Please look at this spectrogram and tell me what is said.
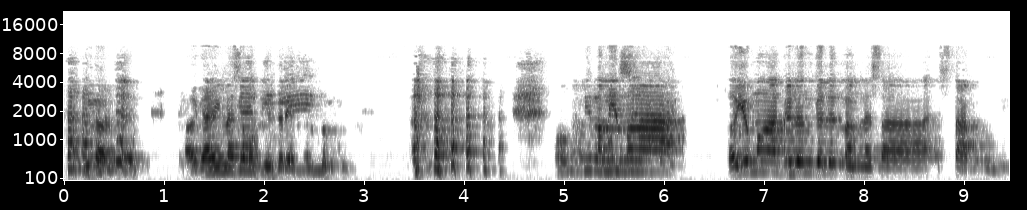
Uh, galing na sa computer. galing. O, pero Ma'am, yung mga, o yung mga galon-galon, ma'am, nasa stock room eh.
